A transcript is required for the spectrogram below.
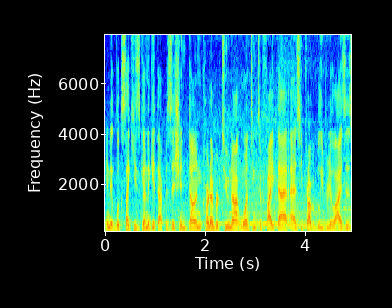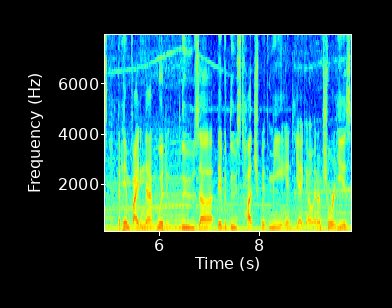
and it looks like he's going to get that position done. Car number two not wanting to fight that, as he probably realizes that him fighting that would lose, uh, they would lose touch with me and Diego, and I'm sure he is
